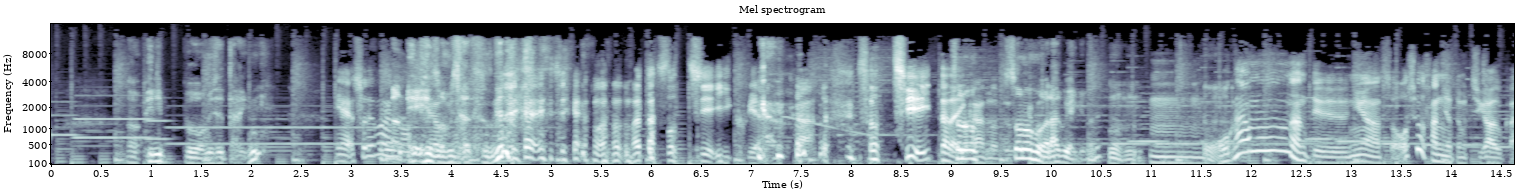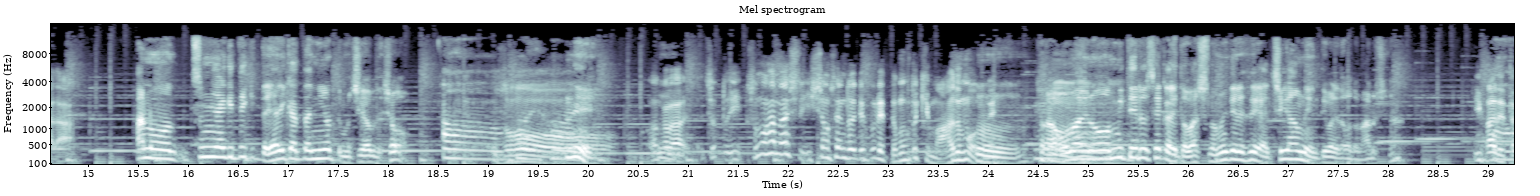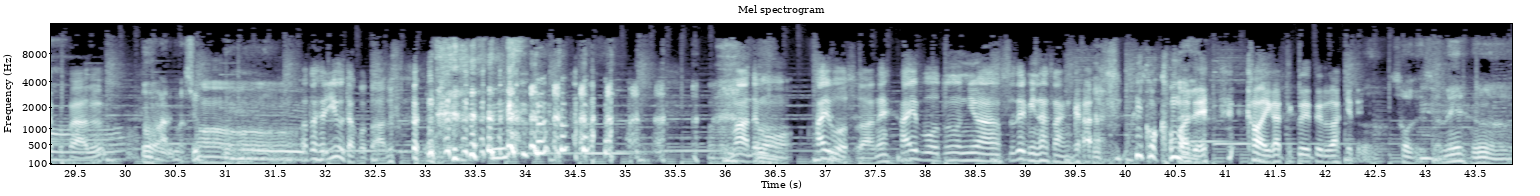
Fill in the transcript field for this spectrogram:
ィリップを見せたりね。いや、それはあの映像見せたりですね。またそっちへ行くやんか。そっちへ行ったらいそかんのです。のその方が楽やけどね。うんうんうん。拝むなんていうニュアンスは、お嬢さんによっても違うから。あの、積み上げてきたやり方によっても違うでしょ。ああそう。はいはいねだから、ちょっとい、その話一緒にせんといてくれって思う時もあるもんね。うん。だから、お前の見てる世界とわしの見てる世界違うねんって言われたこともあるしな。言われたことある？うん、ありますよ。うん私は言うたことある。う んまあでも、ハイボーズはね、ハイボーズのニュアンスで皆さんが ここまで可愛がってくれてるわけで。うんそうですよね。うん。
